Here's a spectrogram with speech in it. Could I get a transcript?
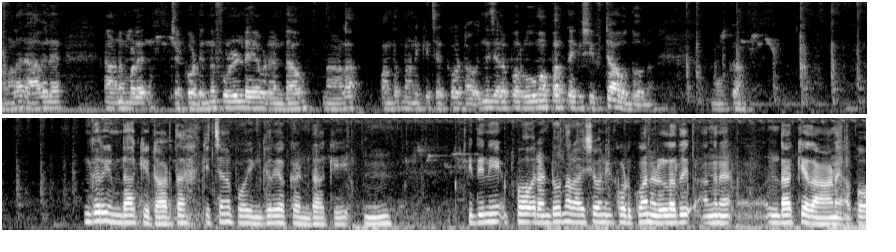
നാളെ രാവിലെ ആണ് നമ്മൾ ചെക്കൗട്ട് ഇന്ന് ഫുൾ ഡേ ഇവിടെ ഉണ്ടാവും. നാളെ പന്ത്രണ്ട് മണിക്ക് ചെക്കൗട്ട് ആവും. ഇന്ന് ചിലപ്പോൾ റൂം അപ്പുറത്തേക്ക് ഷിഫ്റ്റ് ആവും തോന്നുന്നു. നോക്കാം. ഇങ്കറി ഉണ്ടാക്കിയിട്ടോ അടുത്ത കിച്ചണിൽ പോയി ഇങ്കറിയൊക്കെ ഉണ്ടാക്കി. ഇതിന് ഇപ്പോൾ രണ്ടു മൂന്ന് പ്രാവശ്യം എനിക്ക് കൊടുക്കുവാനുള്ളത് അങ്ങനെ ഉണ്ടാക്കിയതാണ്. അപ്പോൾ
